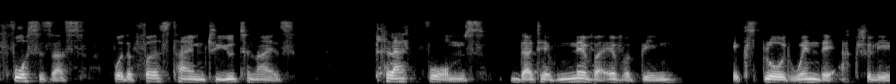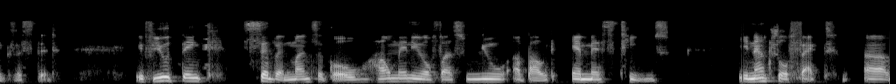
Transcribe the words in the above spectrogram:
forces us for the first time to utilize platforms that have never ever been explored when they actually existed. If you think seven months ago, how many of us knew about MS Teams? In actual fact, uh,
